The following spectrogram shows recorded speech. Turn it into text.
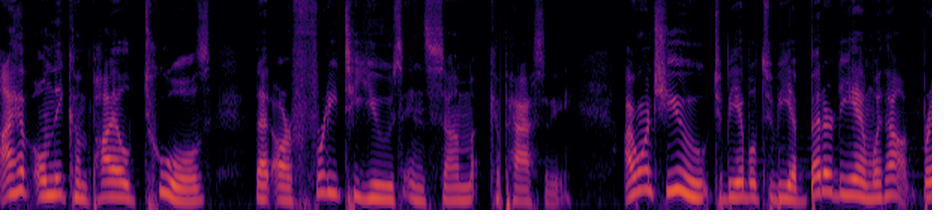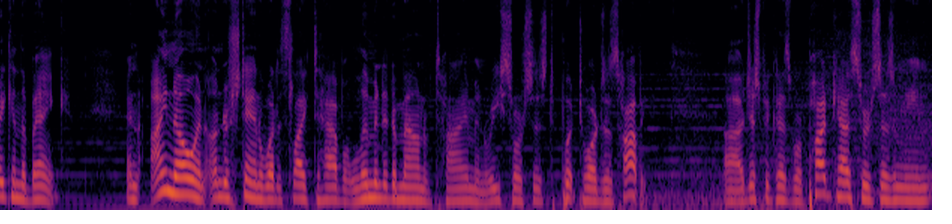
I have only compiled tools that are free to use in some capacity. I want you to be able to be a better DM without breaking the bank. And I know and understand what it's like to have a limited amount of time and resources to put towards this hobby. Uh, just because we're podcasters doesn't mean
